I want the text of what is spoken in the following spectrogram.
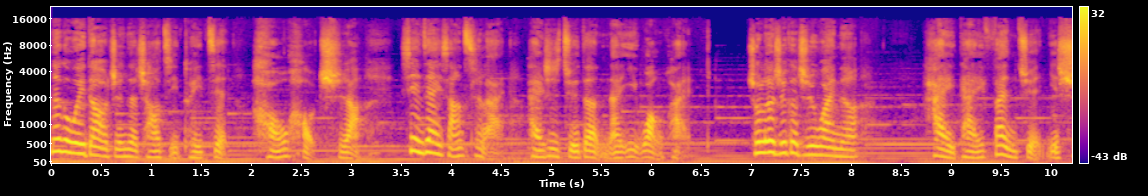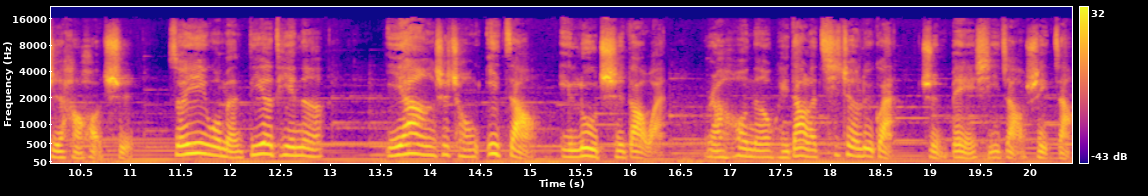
那个味道真的超级推荐，好好吃啊！现在想起来还是觉得难以忘怀。除了这个之外呢，海苔饭卷也是好好吃。所以我们第二天呢，一样是从一早一路吃到晚，然后呢回到了汽车旅馆，准备洗澡睡觉。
